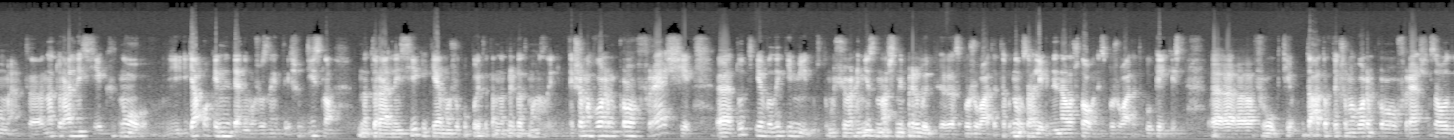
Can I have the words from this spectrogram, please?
момент, е, натуральний сік, ну я поки ніде не можу знайти, що дійсно натуральний сік, який я можу купити там, наприклад, в магазині. Якщо ми говоримо про фреші, е, тут є великий мінус, тому що організм наш не привик споживати ну взагалі він не налаштований споживати таку кількість е, фруктів. Да? Тобто, якщо ми говоримо про фреш за,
